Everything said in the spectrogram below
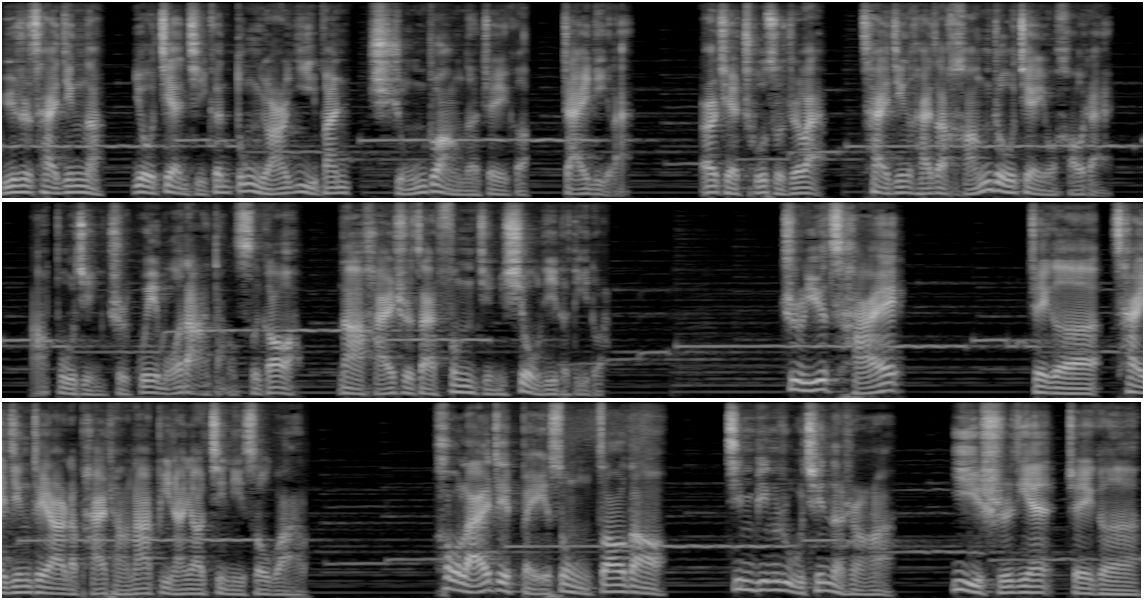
于是蔡京呢，又建起跟东园一般雄壮的这个宅邸来。而且除此之外，蔡京还在杭州建有豪宅，啊，不仅是规模大、档次高啊。那还是在风景秀丽的地段。至于财，这个蔡京这样的排场，那必然要尽力搜刮了。后来这北宋遭到金兵入侵的时候啊，一时间这个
